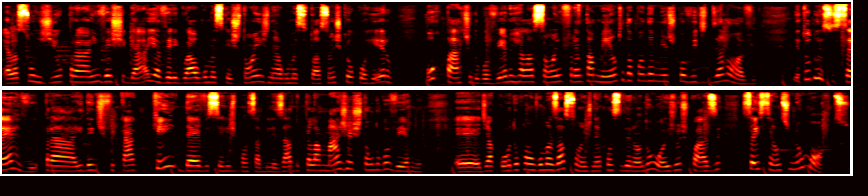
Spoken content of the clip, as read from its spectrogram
ela surgiu para investigar e averiguar algumas questões, né, algumas situações que ocorreram por parte do governo em relação ao enfrentamento da pandemia de Covid-19. E tudo isso serve para identificar quem deve ser responsabilizado pela má gestão do governo, é, de acordo com algumas ações, né, considerando hoje os quase 600 mil mortos.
